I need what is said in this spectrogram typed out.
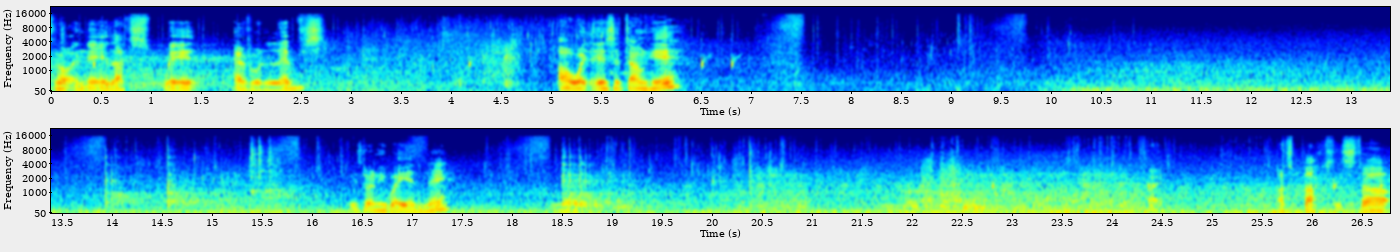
It's not in there, that's where everyone lives. Oh wait, is it down here? Is there any way in there? No. Right. That's back to the start.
